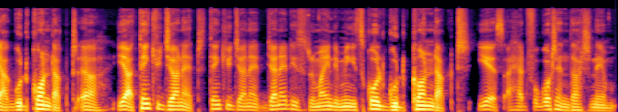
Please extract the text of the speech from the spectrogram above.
yeah good conduct. Uh, yeah thank you janet. Thank you janet. Janet is reminding me it's called good conduct. Yes i had forgotten that name.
